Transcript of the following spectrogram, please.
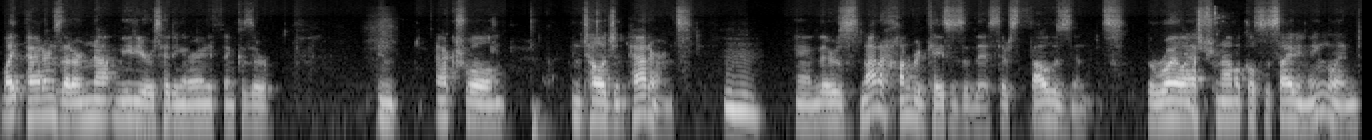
light patterns that are not meteors hitting it or anything because they're in actual intelligent patterns. Mm-hmm. And there's not a hundred cases of this. There's thousands. The Royal Astronomical Society in England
